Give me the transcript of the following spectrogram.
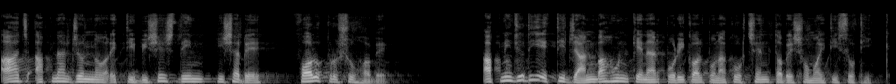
আজ আপনার জন্য একটি বিশেষ দিন হিসাবে ফলপ্রসূ হবে। আপনি যদি একটি যানবাহন কেনার পরিকল্পনা করছেন, তবে সময়টি সঠিক।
